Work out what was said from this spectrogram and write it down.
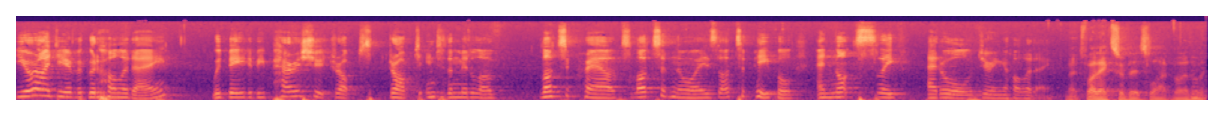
Your idea of a good holiday would be to be parachute drops, dropped into the middle of lots of crowds, lots of noise, lots of people, and not sleep at all during a holiday. That's what extroverts like, by the way.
